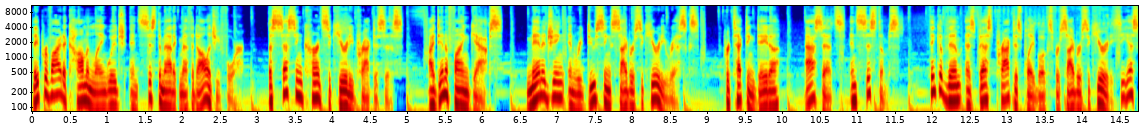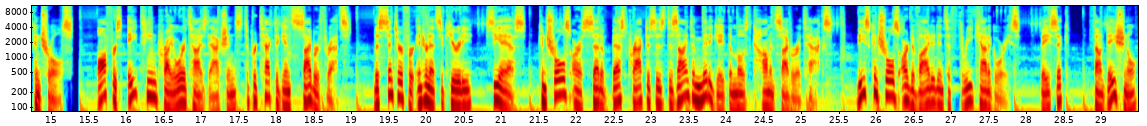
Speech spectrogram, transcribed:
They provide a common language and systematic methodology for assessing current security practices, identifying gaps, managing and reducing cybersecurity risks, protecting data, assets, and systems. Think of them as best practice playbooks for cybersecurity. CIS Controls offers 18 prioritized actions to protect against cyber threats. The Center for Internet Security, CIS, controls are a set of best practices designed to mitigate the most common cyber attacks. These controls are divided into three categories, basic, foundational,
